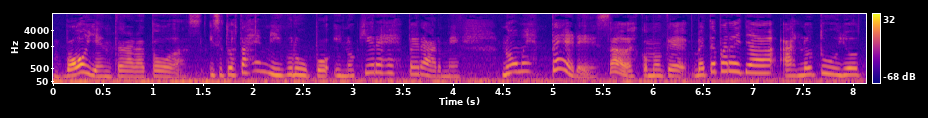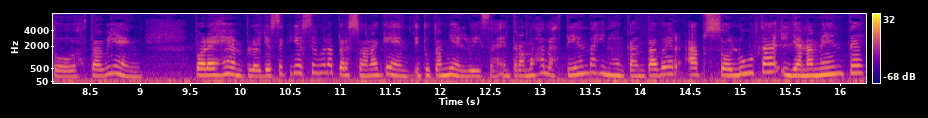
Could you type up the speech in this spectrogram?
voy a entrar a todas. Y si tú estás en mi grupo y no quieres esperarme, no me esperes, ¿sabes? Como que vete para allá, haz lo tuyo, todo está bien. Por ejemplo, yo sé que yo soy una persona que, y tú también, Luisa, entramos a las tiendas y nos encanta ver absoluta y llanamente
